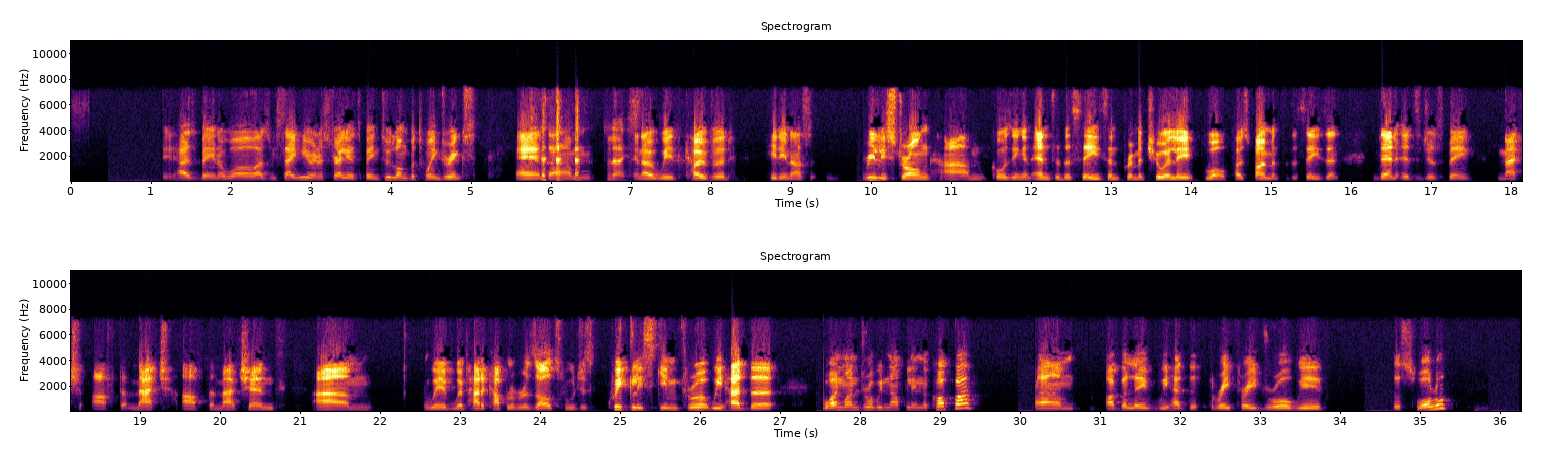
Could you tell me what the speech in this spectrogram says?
It has been a while. As we say here in Australia, it's been too long between drinks. And, um, Nice. you know, with COVID hitting us really strong, um, causing an end to the season prematurely, well, postponement to the season, then it's just been match after match after match. And um, we've, we've had a couple of results. We'll just quickly skim through it. We had the 1 1 draw with Napoli in the Coppa. Um, I believe we had the 3 3 draw with Sassuolo.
